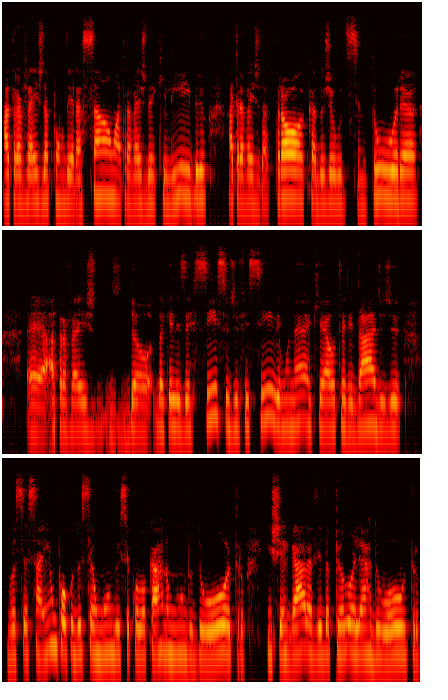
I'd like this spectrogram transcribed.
através da ponderação, através do equilíbrio, através da troca, do jogo de cintura, é, através do, daquele exercício dificílimo, né, que é a alteridade de você sair um pouco do seu mundo e se colocar no mundo do outro, enxergar a vida pelo olhar do outro.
